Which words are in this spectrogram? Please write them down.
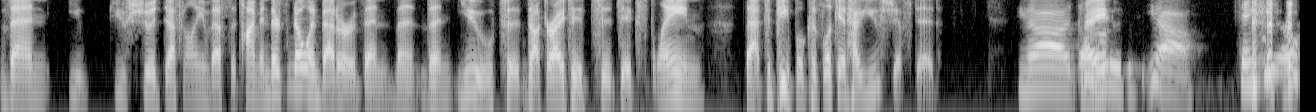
then you you should definitely invest the time. And there's no one better than than than you to Dr. I to to, to explain that to people because look at how you've shifted. Yeah, Right? totally. Yeah. Thank you.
